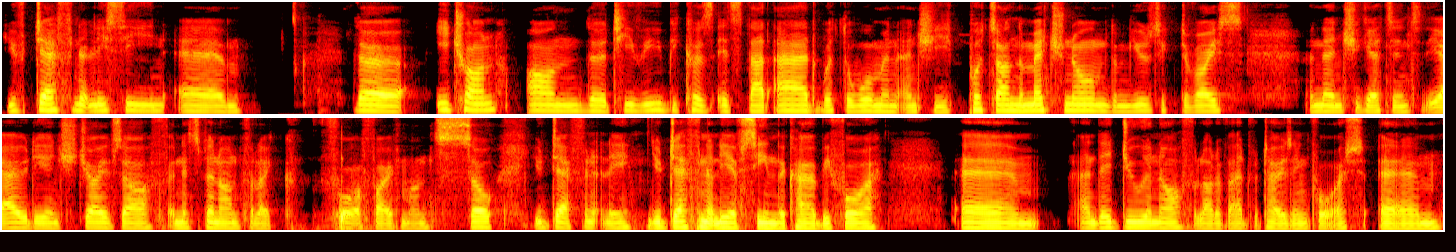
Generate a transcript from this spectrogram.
you've definitely seen um the e-tron on the TV because it's that ad with the woman and she puts on the metronome, the music device, and then she gets into the Audi and she drives off and it's been on for like four or five months. So you definitely you definitely have seen the car before. Um and they do an awful lot of advertising for it. Um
